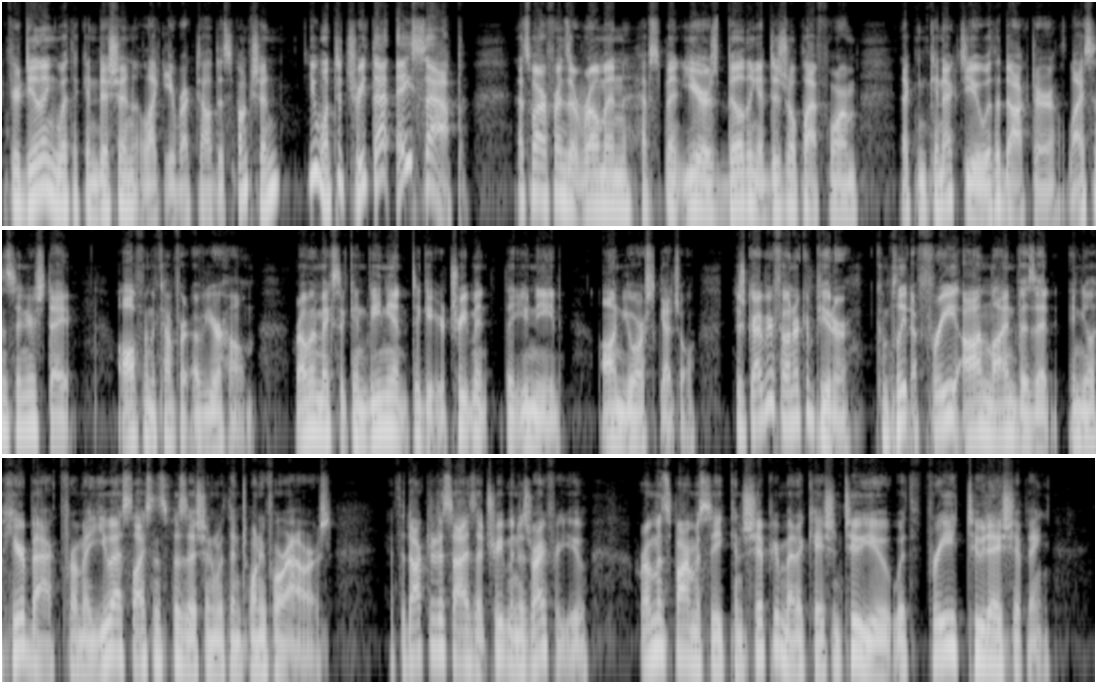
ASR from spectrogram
If you're dealing with a condition like erectile dysfunction, you want to treat that ASAP. That's why our friends at Roman have spent years building a digital platform that can connect you with a doctor licensed in your state, all from the comfort of your home. Roman makes it convenient to get your treatment that you need on your schedule. Just grab your phone or computer, complete a free online visit, and you'll hear back from a U.S. licensed physician within 24 hours. If the doctor decides that treatment is right for you, Roman's Pharmacy can ship your medication to you with free two day shipping.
